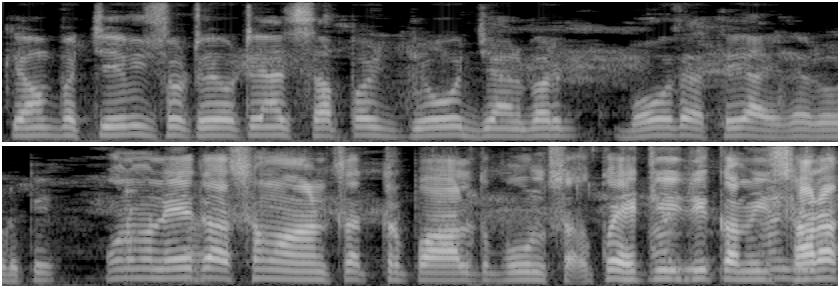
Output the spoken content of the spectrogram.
ਕਿਉਂ ਬੱਚੇ ਵੀ ਛੋਟੇ ਛੋਟੇ ਆ ਸੱਪ ਜੋ ਜਾਨਵਰ ਬਹੁਤ ਇੱਥੇ ਆਏ ਨੇ ਰੋੜ ਕੇ। ਹੁਣ ਮਨ ਇਹ ਦਾ ਸਮਾਨ ਸ- ਤਰਪਾਲ ਤਪੂਲ ਸ- ਕਿਸੇ ਚੀਜ਼ ਦੀ ਕਮੀ ਸਾਰਾ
